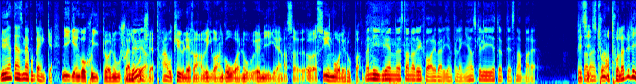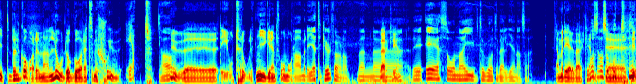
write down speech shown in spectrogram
Nu är jag inte ens med på bänken. Nygren går skitbra i Nordsjälv Nu, och ja. fortsätter. Fan vad kul det är för honom. Vad han går, Nor- Nygren alltså. Öser in mål i Europa. Men Nygren stannade ju kvar i Belgien för länge. Han skulle ju gett upp det snabbare. Han Precis. Tror de tvålade dit bulgarerna Ludogorets med 7-1. Ja. Nu, eh, det är otroligt. Nygren två mål. Ja men det är jättekul för honom. Men eh, Verkligen. det är så naivt att gå till Belgien alltså. Ja men det är det Det verkligen. måste vara så Eh, till-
